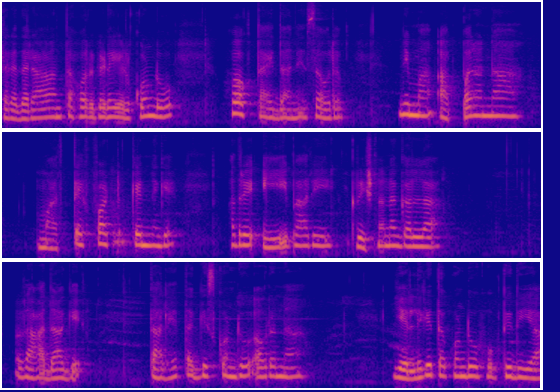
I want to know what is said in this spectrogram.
ದರ ದರ ಅಂತ ಹೊರಗಡೆ ಎಳ್ಕೊಂಡು ಹೋಗ್ತಾ ಇದ್ದಾನೆ ಸೌರಭ್. ನಿಮ್ಮ ಅಪ್ಪನನ್ನ ಮತ್ತೆ ಫಟ್ ಕೆನ್ನೆಗೆ. ಆದರೆ ಈ ಬಾರಿ ಕೃಷ್ಣನ ಗಲ್ಲ ರಾಧಾಗೆ ತಲೆ ತಗ್ಗಿಸ್ಕೊಂಡು ಅವರನ್ನು ಎಲ್ಲಿಗೆ ತಗೊಂಡು ಹೋಗ್ತಿದ್ದೀಯಾ?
